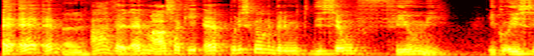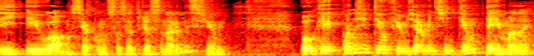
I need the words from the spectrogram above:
É, é, é, É. ah, velho, é massa que, é por isso que eu lembrei muito de ser um filme, e, e, e o álbum ser como se fosse a trilha sonora desse filme. Porque quando a gente tem um filme, geralmente a gente tem um tema, né?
